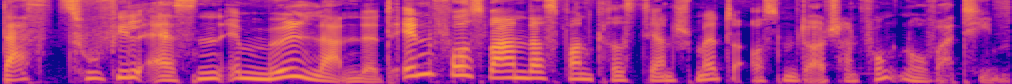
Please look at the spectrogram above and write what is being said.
dass zu viel Essen im Müll landet. Infos waren das von Christian Schmidt aus dem Deutschlandfunk Nova Team.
